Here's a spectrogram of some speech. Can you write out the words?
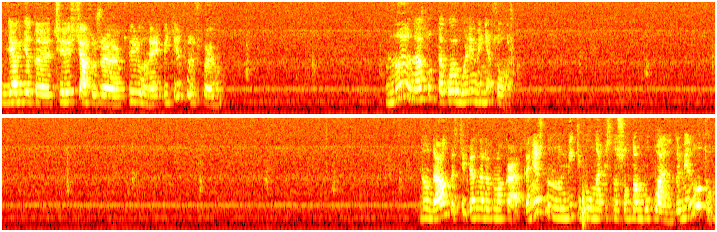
я где-то через час уже вперю на репетицию свою. Ну и у нас тут такое более-менее солнышко. Ну да, он постепенно размокает. Конечно, на Вики было написано, что он там буквально за минуту.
